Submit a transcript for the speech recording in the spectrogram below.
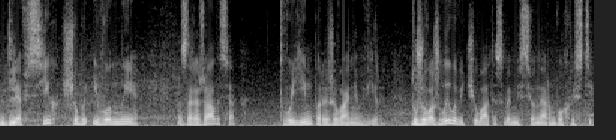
для всіх, щоб і вони заряджалися твоїм переживанням віри. Дуже важливо відчувати себе місіонером во Христі.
